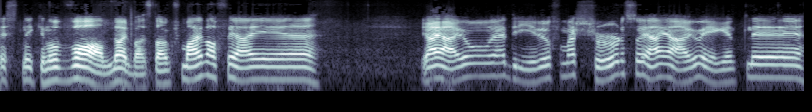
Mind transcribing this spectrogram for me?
nesten ikke noe vanlig arbeidsdag for meg, da, for jeg Jeg er jo Jeg driver jo for meg sjøl, så jeg er jo egentlig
